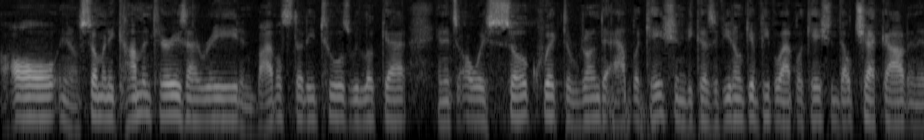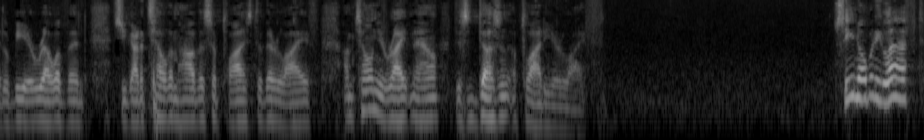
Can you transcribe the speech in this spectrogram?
all, you know, so many commentaries I read and Bible study tools we look at, and it's always so quick to run to application because if you don't give people application, they'll check out and it'll be irrelevant. So you got to tell them how this applies to their life. I'm telling you right now, this doesn't apply to your life. See, nobody left.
